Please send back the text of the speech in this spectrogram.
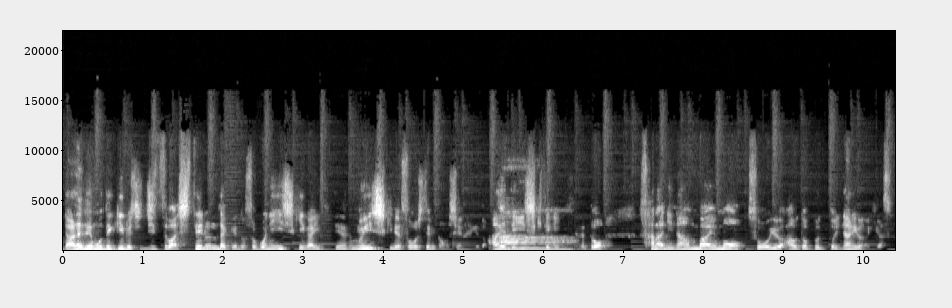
誰でもできるし、実はしてるんだけど、そこに意識がいってない、無意識でそうしてるかもしれないけど、あえて意識的にすると、さらに何倍もそういうアウトプットになるような気がす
